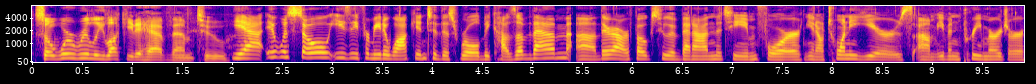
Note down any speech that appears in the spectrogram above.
so we're really lucky to have them too. Yeah, it was so easy for me to walk into this role because of them. Uh, there are folks who have been on the team for you know 20 years, um, even pre-merger,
